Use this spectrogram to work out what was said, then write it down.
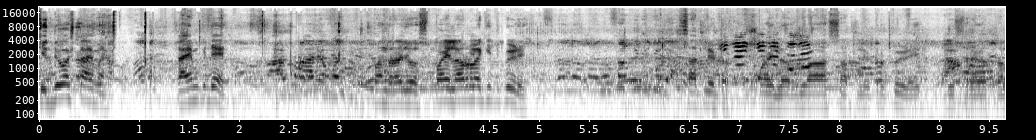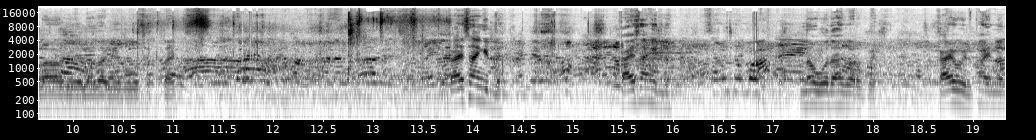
किती दिवस टाईम आहे? टाईम किती आहे? पंधरा दिवस. पहिलारला किती पिढे सात लिटर. पहिल्या सात लिटर पिळे. दुसऱ्या त्याला वेळेला झाली बघू शकताय. काय सांगितलं? काय सांगितलं? नव्वद हजार रुपये. काय होईल फायनल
